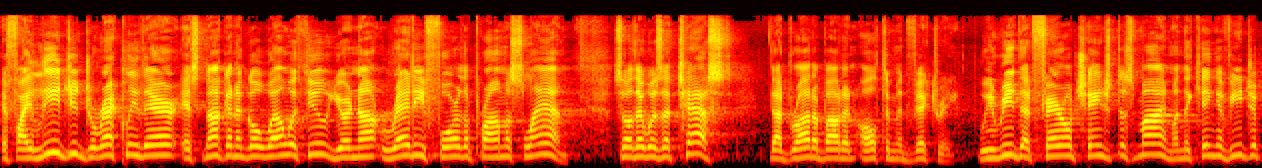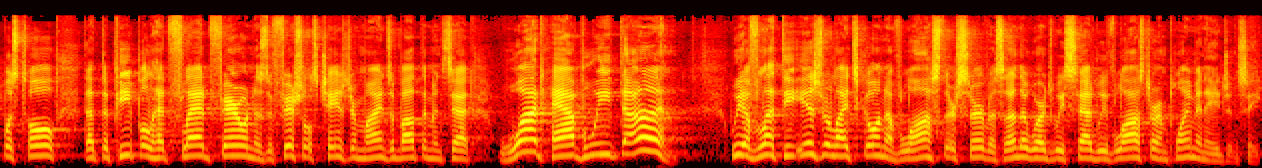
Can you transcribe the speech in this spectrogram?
If I lead you directly there, it's not going to go well with you. You're not ready for the promised land. So there was a test that brought about an ultimate victory. We read that Pharaoh changed his mind. When the king of Egypt was told that the people had fled, Pharaoh and his officials changed their minds about them and said, What have we done? We have let the Israelites go and have lost their service. In other words, we said, We've lost our employment agency.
